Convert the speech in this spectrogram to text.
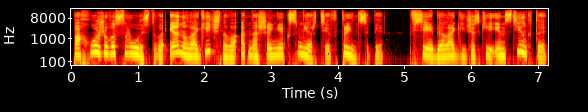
похожего свойства и аналогичного отношения к смерти в принципе. Все биологические инстинкты,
